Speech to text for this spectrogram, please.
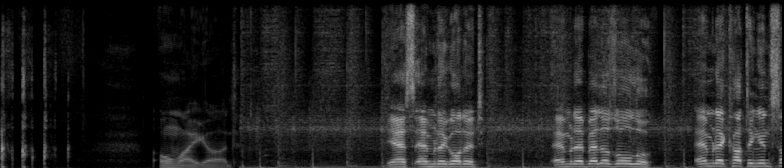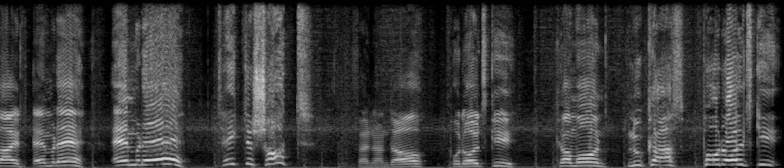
oh my god. Yes, Emre got it. Emre Belözoğlu. Emre cutting inside. Emre! Emre! Take the shot! Fernando. Podolski. Come on. Lukas. Podolski.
